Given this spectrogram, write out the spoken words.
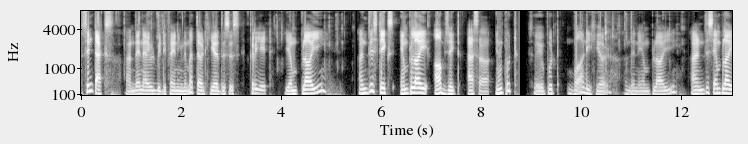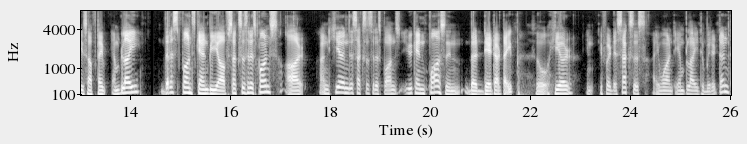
syntax and then I will be defining the method here. This is create employee and this takes employee object as a input. So you put body here and then employee and this employee is of type employee. The response can be of success response or and here in the success response you can pass in the data type. So here in, if it is success i want employee to be returned.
